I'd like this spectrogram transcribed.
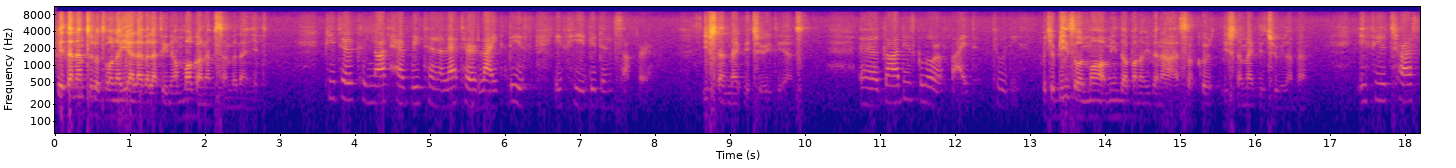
Péter nem tudott volna ilyen levelet írni, ha maga nem szenved ennyit. Peter could not have written a letter like this if he didn't suffer. Isten megdicsőíti ez. Uh, God is glorified through this. Hogyha bízol ma mindabban, amiben állsz, akkor Isten megdicsőül ebben. If you trust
